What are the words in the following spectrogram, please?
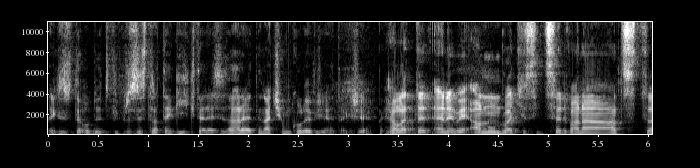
existuje odvětví prostě strategií, které si zahrajete na čemkoliv, že, takže. Hele, ten Enemy Unknown 2012 eh,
